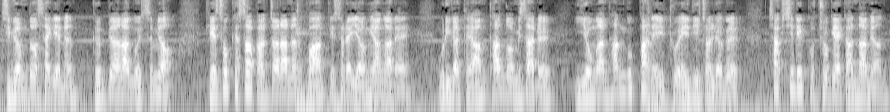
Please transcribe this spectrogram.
지금도 세계는 급변하고 있으며 계속해서 발전하는 과학기술의 영향 아래 우리가 대함 탄도 미사일을 이용한 한국판 A2AD 전력을 착실히 구축해 간다면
